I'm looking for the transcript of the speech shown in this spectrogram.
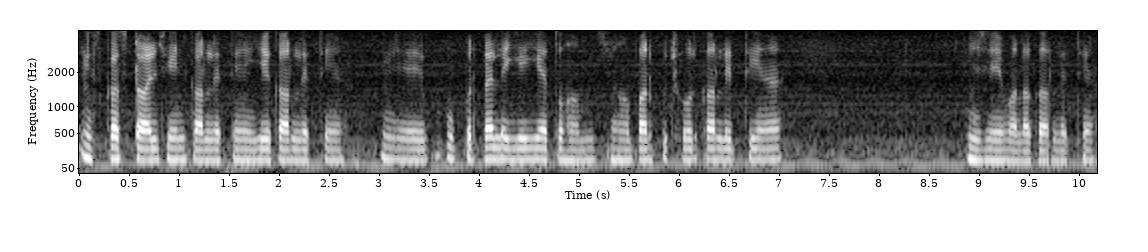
इसका स्टाइल चेंज कर लेते हैं, ये कर लेते हैं। ये ऊपर पहले यही है तो हम यहाँ पर कुछ और कर लेते हैं। ये वाला कर लेते हैं।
